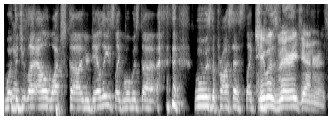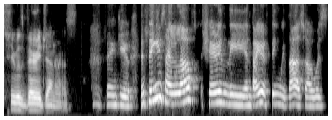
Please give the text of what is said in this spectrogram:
What yes. did you let Al watch the, your dailies? Like, what was the what was the process like? She was very generous. She was very generous. Thank you. The thing is, I loved sharing the entire thing with us. So I was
